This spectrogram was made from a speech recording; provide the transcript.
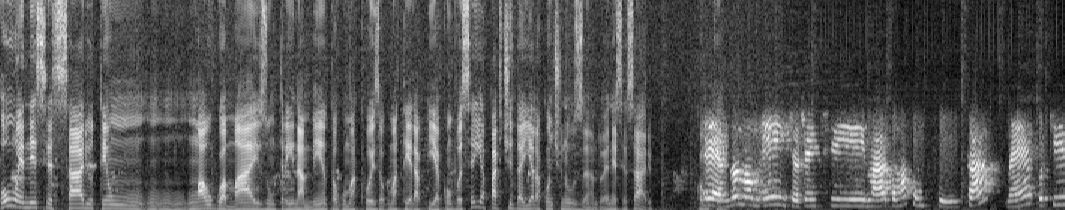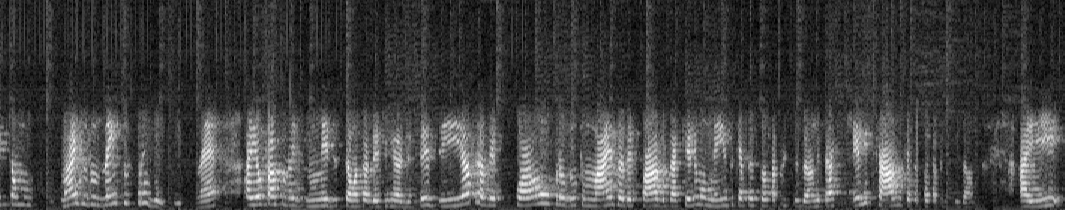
Ou é necessário ter um, um, um, algo a mais, um treinamento, alguma coisa, alguma terapia com você e a partir daí ela continua usando? É necessário? Como é, é, normalmente a gente marca uma consulta, né? Porque são mais de 200 produtos, né? Aí eu faço medição através de radiestesia para ver qual o produto mais adequado para aquele momento que a pessoa está precisando e para aquele caso que a pessoa está precisando. Aí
